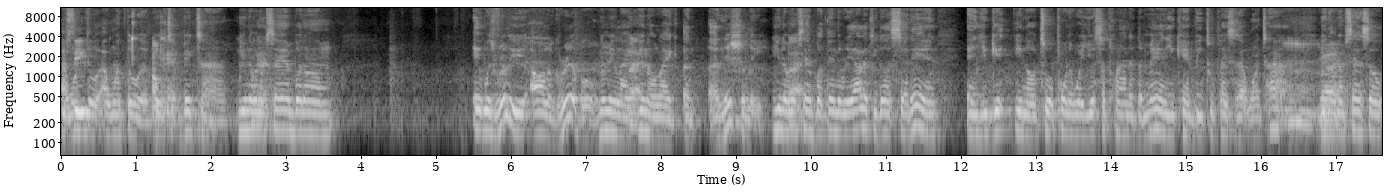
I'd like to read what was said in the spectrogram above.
I went through. I went through it big, Okay. ti- big time. You know what I'm saying? But um, it was really all agreeable. I mean, like Right. you know, like uh, initially, you know what I'm saying. But then the reality does set in, and you get you know to a point where you're supplying the demand, you can't be two places at one time. you know what I'm saying? So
